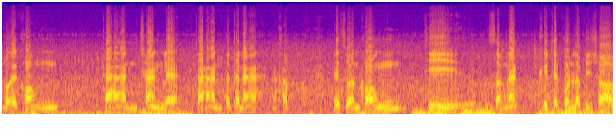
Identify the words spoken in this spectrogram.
หน่วยของทหารช่างและทหารพัฒนานะครับ ในส่วนของที่สำนักเครื่องจักรกลรับผิดชอบ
